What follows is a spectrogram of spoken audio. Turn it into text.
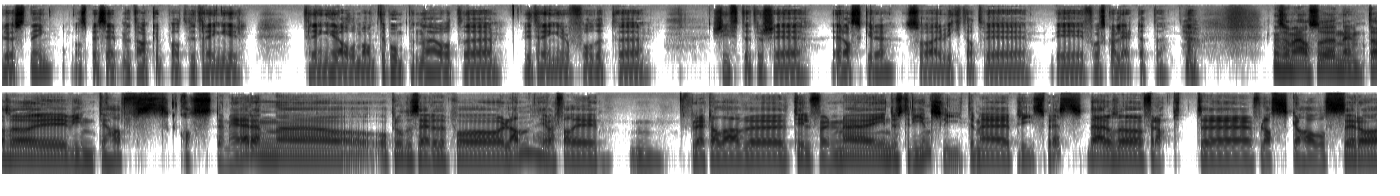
løsning. Og spesielt med tanke på at vi trenger, trenger alle mann til pumpene, og at uh, vi trenger å få dette skiftet til å skje raskere, så er det viktig at vi, vi får skalert dette. Men, men som jeg også nevnte, altså, vind til havs koster mer enn uh, å produsere det på land. I hvert fall i mm, flertallet av uh, tilfellene. Industrien sliter med prispress. Det er også fraktflaskehalser uh, og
